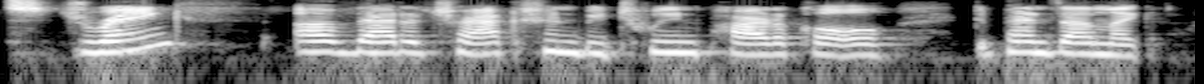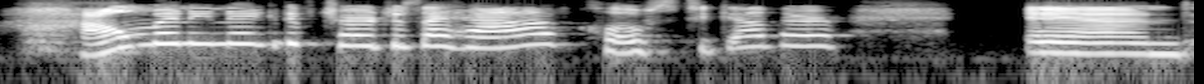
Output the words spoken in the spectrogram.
Strength of that attraction between particle depends on like how many negative charges I have close together and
